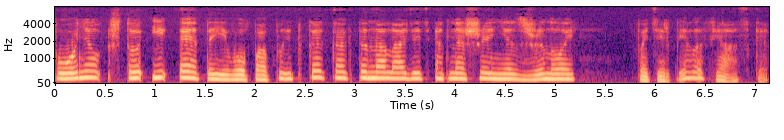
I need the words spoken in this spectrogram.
понял, что и эта его попытка как-то наладить отношения с женой потерпела фиаско.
